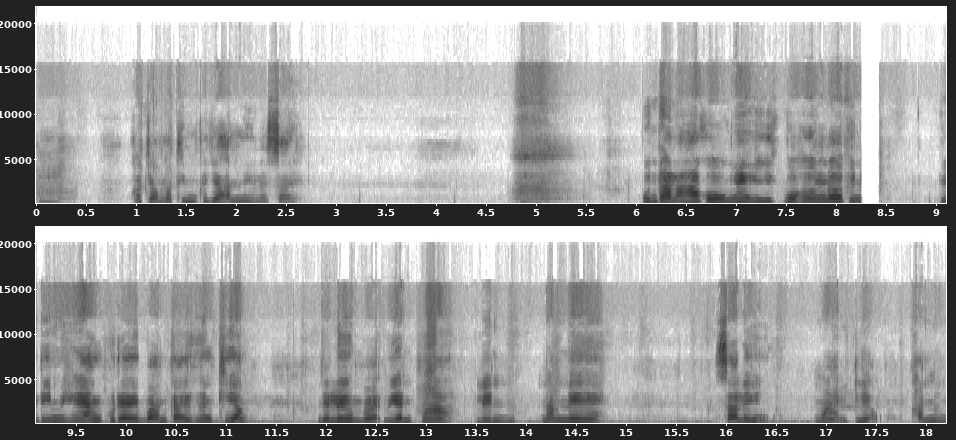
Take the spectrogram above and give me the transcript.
อ่าเขาจะมาทิมขยะนนี่แล้วใส่ปุ้นตาละห้าโคกยังอีกบ่เฮิงเด้อพี่น้องอยู่ดีไม่แห้งผู้ใดบ้านไก่เฮือนเคียงอย่าลืมแวะเวียนมาเล่นน้ำแน่ซาเล้งมาอีกแล้วคันหนึ่ง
